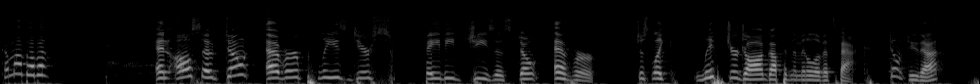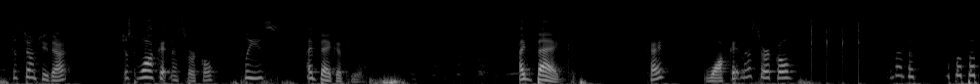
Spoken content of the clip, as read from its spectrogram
come on, Bubba. And also, don't ever, please, dear baby Jesus, don't ever just like lift your dog up in the middle of its back. Don't do that. Just don't do that. Just walk it in a circle, please. I beg of you. I beg. Okay? Walk it in a circle. Come on, bub. Up, up, up,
